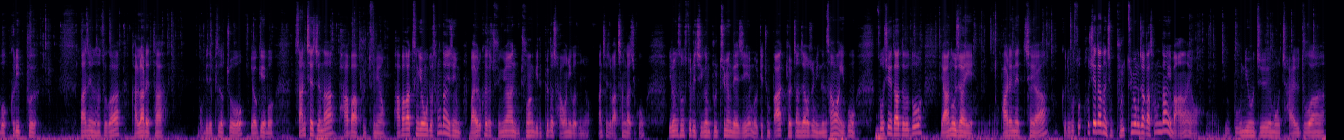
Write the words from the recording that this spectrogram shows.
뭐 그리프 빠지는 선수가 갈라레타 뭐 미드필더 쪽 여기에 뭐 산체즈나 바바 불투명. 바바 같은 경우도 상당히 지금 마요르카에서 중요한 중앙 미드필더 자원이거든요. 산체즈 마찬가지고. 이런 선수들이 지금 불투명 내지 뭐 이렇게 좀 빠, 결장자가 좀 있는 상황이고 소시에다드도 야노자이 바레네체야 그리고 소, 소시에다드는 지금 불투명자가 상당히 많아요. 어, 무뇨즈 뭐 잘두아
